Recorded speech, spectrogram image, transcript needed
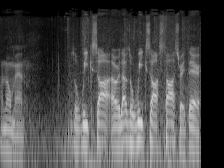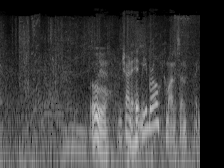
don't know, man. It was a weak sauce, or that was a weak sauce toss right there. Ooh, you trying to hit me, bro? Come on, son. Like,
